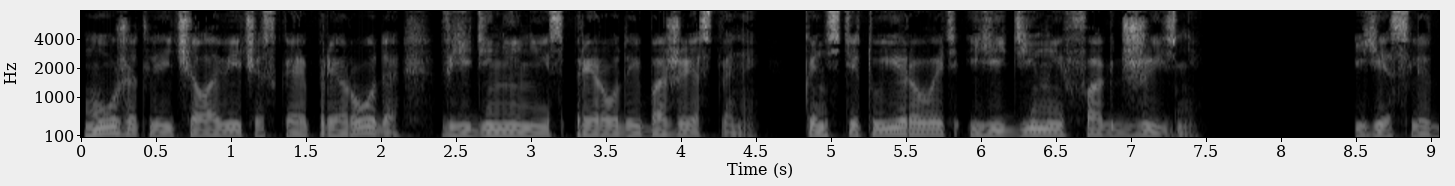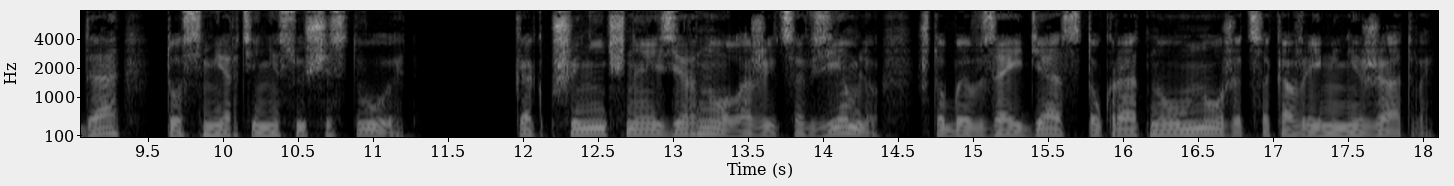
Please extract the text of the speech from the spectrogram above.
Может ли человеческая природа в единении с природой божественной конституировать единый факт жизни? Если да, то смерти не существует как пшеничное зерно ложится в землю, чтобы, взойдя, стократно умножиться ко времени жатвы,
